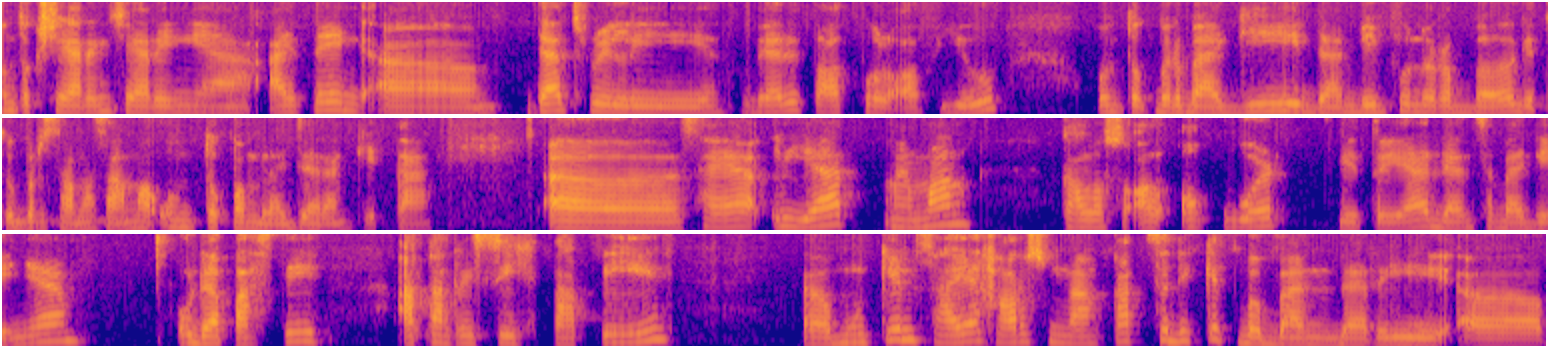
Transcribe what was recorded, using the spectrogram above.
untuk sharing-sharingnya. I think uh, that's really very thoughtful of you untuk berbagi dan being vulnerable gitu bersama-sama untuk pembelajaran kita. Uh, saya lihat memang kalau soal awkward gitu ya dan sebagainya udah pasti akan risih. Tapi uh, mungkin saya harus mengangkat sedikit beban dari uh,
